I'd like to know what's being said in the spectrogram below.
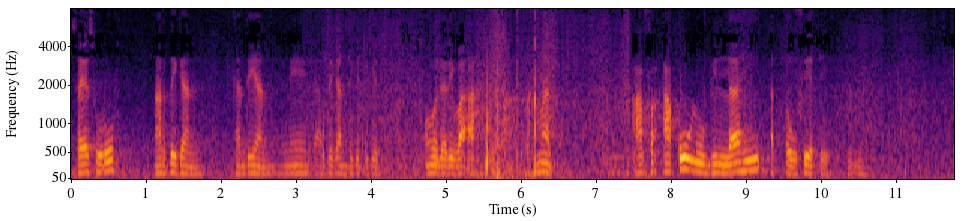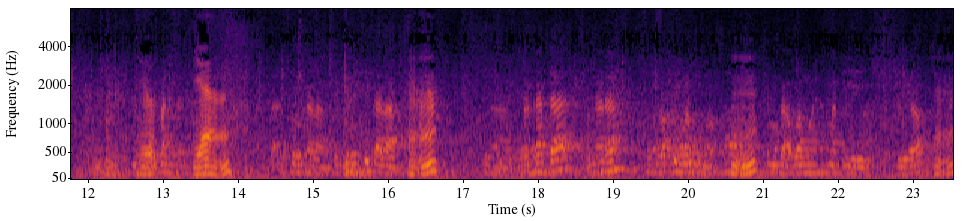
saya suruh artikan gantian. Ini saya artikan dikit-dikit. Monggo dari Pak ah. Rahmat. Afa aqulu billahi at-tawfiqi. Ayo. Ya, Ta'riful kalam, definisi kalam. Heeh. Nah, berkata pengarang Rahimahullah Heeh. Semoga Allah merahmati beliau Heeh.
